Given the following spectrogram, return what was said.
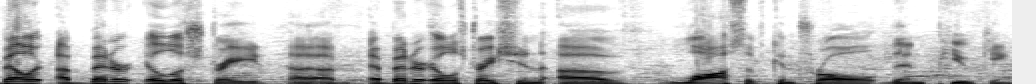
better a better illustrate uh, a better illustration of loss of control than puking.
